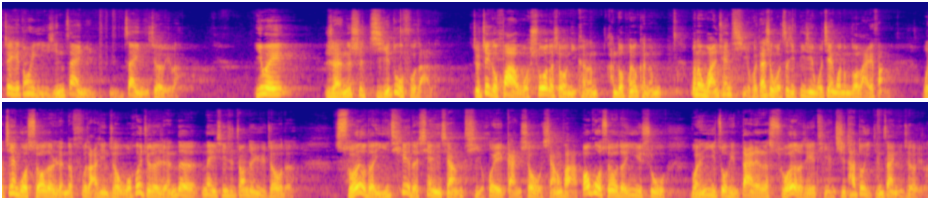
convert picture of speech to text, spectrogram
这些东西已经在你在你这里了，因为人是极度复杂的。就这个话我说的时候，你可能很多朋友可能不能完全体会，但是我自己毕竟我见过那么多来访，我见过所有的人的复杂性之后，我会觉得人的内心是装着宇宙的，所有的一切的现象、体会、感受、想法，包括所有的艺术文艺作品带来的所有的这些体验，其实它都已经在你这里了。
